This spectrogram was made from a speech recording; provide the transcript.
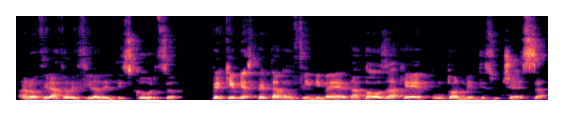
hanno tirato le fila del discorso. Perché mi aspettavo un film di merda, cosa che è puntualmente successa.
